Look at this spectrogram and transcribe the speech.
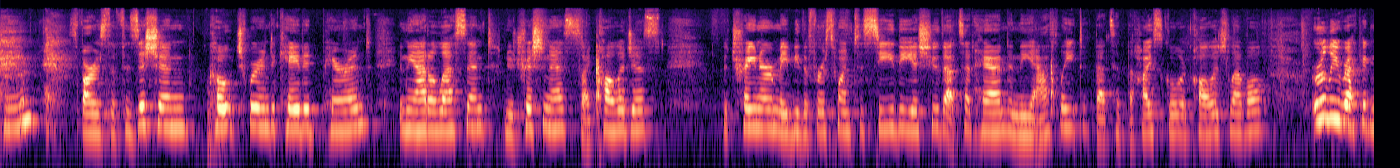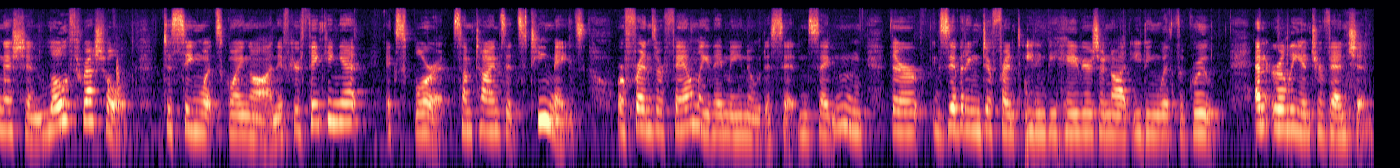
team as far as the physician, coach were indicated, parent, in the adolescent, nutritionist, psychologist. The trainer may be the first one to see the issue that's at hand in the athlete, that's at the high school or college level. Early recognition, low threshold to seeing what's going on. If you're thinking it, explore it. Sometimes it's teammates or friends or family, they may notice it and say, hmm, they're exhibiting different eating behaviors or not eating with the group. And early intervention.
